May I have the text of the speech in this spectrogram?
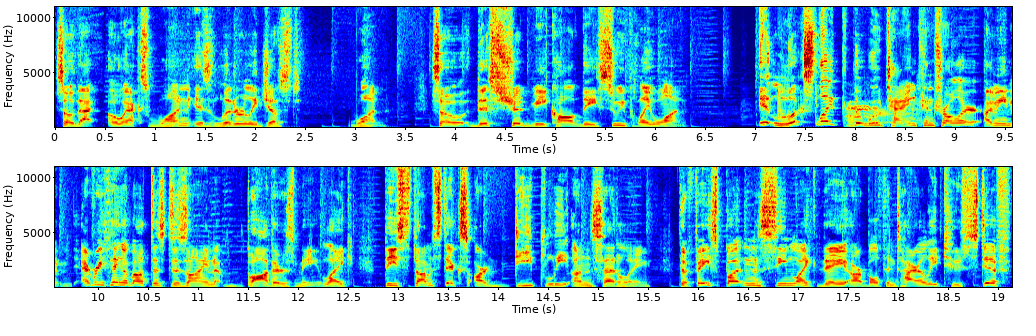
So that OX1 is literally just 1. So this should be called the SuiPlay 1. It looks like the Wu-Tang controller. I mean, everything about this design bothers me. Like, these thumbsticks are deeply unsettling. The face buttons seem like they are both entirely too stiff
